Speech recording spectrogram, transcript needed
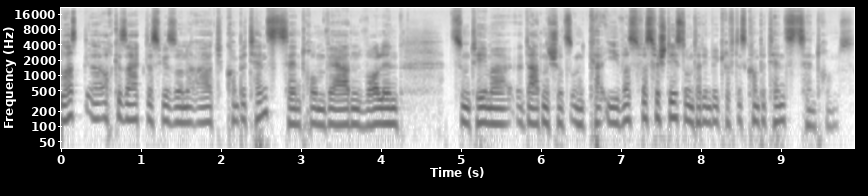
Du hast äh, auch gesagt, dass wir so eine Art Kompetenzzentrum werden wollen zum Thema äh, Datenschutz und KI. Was, was verstehst du unter dem Begriff des Kompetenzzentrums?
